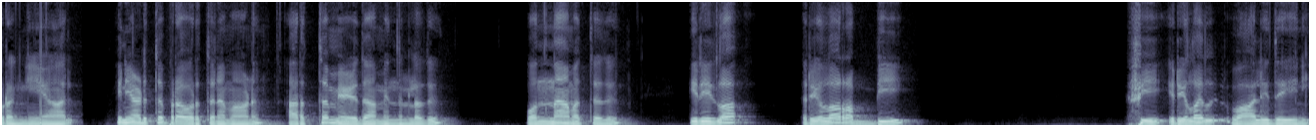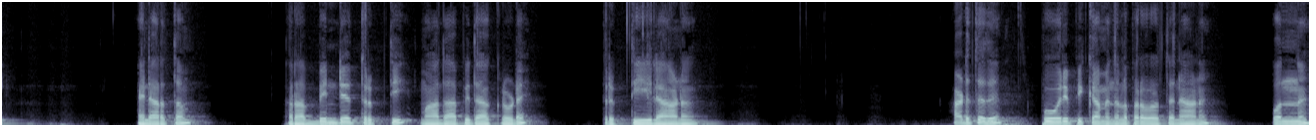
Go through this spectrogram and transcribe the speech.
ഉറങ്ങിയാൽ. ഇനി അടുത്ത പ്രവർത്തനമാണ് അർത്ഥം എഴുതാം എന്നുള്ളത്. ഒന്നാമത്തത് ഇരിള റിള റബ്ബി ഫി റിലൽ വാലിദൈനി. അതിന്റെ അർത്ഥം റബ്ബിന്റെ തൃപ്തി മാതാപിതാക്കളുടെ തൃപ്തിയിലാണ്. അടുത്തത് പൂരിപ്പിക്കാം എന്നുള്ള പ്രവർത്തനമാണ്. ഒന്ന്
